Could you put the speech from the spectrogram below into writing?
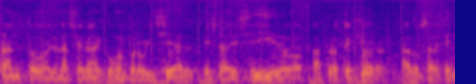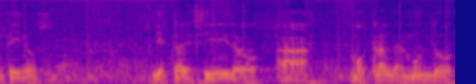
tanto el nacional como el provincial, está decidido a proteger a los argentinos y está decidido a mostrarle al mundo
